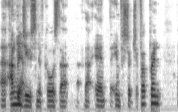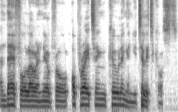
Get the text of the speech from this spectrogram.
uh, and yeah. reducing, of course, that that uh, the infrastructure footprint and therefore lowering the overall operating, cooling, and utility costs.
